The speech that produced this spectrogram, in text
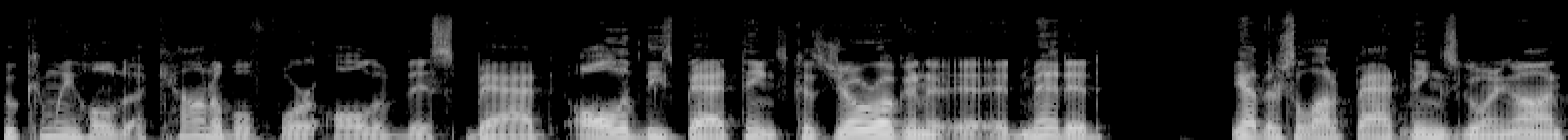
Who can we hold accountable for all of this bad, all of these bad things? Because Joe Rogan uh, admitted, yeah, there's a lot of bad things going on.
